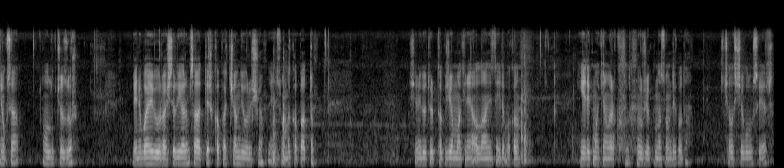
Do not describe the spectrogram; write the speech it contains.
Yoksa oldukça zor. Beni bayağı bir uğraştırdı. Yarım saattir kapatacağım diye uğraşıyorum. En sonunda kapattım. Şimdi götürüp takacağım makineye Allah'ın izniyle bakalım. Yedek makine olarak kullanılacak bundan sonra depoda. Çalışacak olursa eğer.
